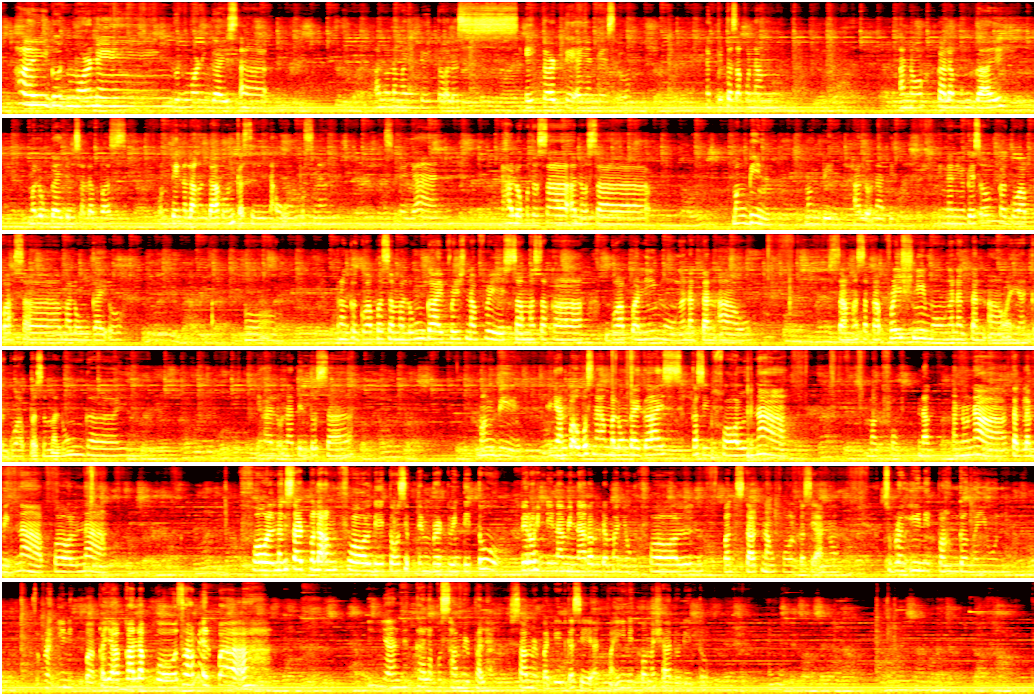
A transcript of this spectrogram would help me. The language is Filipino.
Hi, good morning. Good morning guys. Ah, ano na ngayon dito? Alas 8.30. Ayan guys. Oh. Nagpitas ako ng ano, kalamunggay. Malunggay dun sa labas. Unti na lang ang dahon kasi nauubos na. So, ayan. Halo ko to sa ano sa mangbin. Mangbin. Halo natin. Tingnan niyo guys, oh, kagwapa sa malunggay, oh. Oh. Parang kagwapa sa malunggay, fresh na fresh, sama sa kagwapa nimo nga nagtanaw. Sama sa ka fresh nimo nga nagtanaw, ayan kagwapa sa malunggay. Ihalo natin to sa mangbin. Ayan, paubos na ang malunggay guys. Kasi fall na. Mag nag ano na taglamig na. Fall na. Fall. Nag-start pala ang fall dito September 22 pero hindi namin naramdaman yung fall pag start ng fall. Kasi ano sobrang init pa hanggang ngayon. Sobrang init pa. Kaya akala ko summer pa yan akala ko summer pala summer pa din kasi ano mainit pa masyado dito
